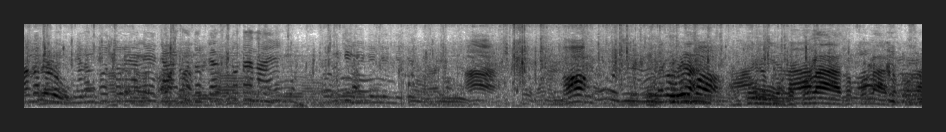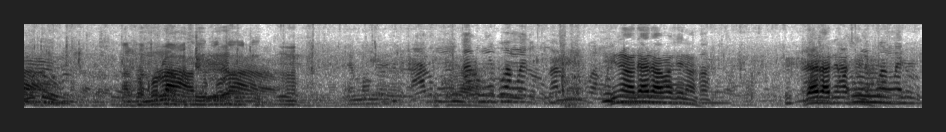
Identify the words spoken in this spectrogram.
utuh bener. Ada ditahan nih, Bang. Syukurlah, syukurlah, syukurlah. Syukurlah, syukurlah. Kalung kalungnya buang lah dulu, kalungnya buang. Ini ada ada mas ini. Ada ada nih mas ini. Buang lah dulu.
